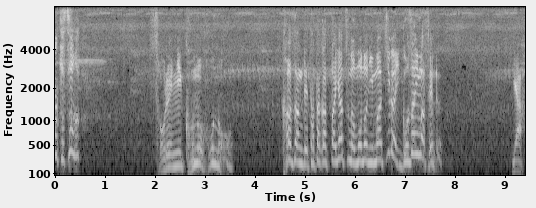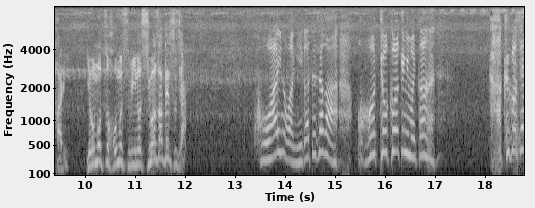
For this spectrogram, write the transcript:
の化身。それにこの炎。火山で戦った奴のものに間違いございませぬ。やはり世物穂結の仕業ですじゃ。怖いのは苦手じゃが放っておくわけにもいかん。覚悟せい。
